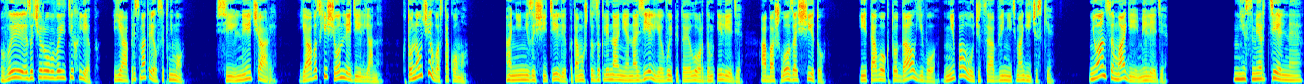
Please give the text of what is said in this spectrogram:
«Вы зачаровываете хлеб. Я присмотрелся к нему. Сильные чары. Я восхищен, леди Ильяна. Кто научил вас такому?» Они не защитили, потому что заклинание на зелье, выпитое лордом и леди, обошло защиту. И того, кто дал его, не получится обвинить магически. Нюансы магии, миледи. «Не смертельная»,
